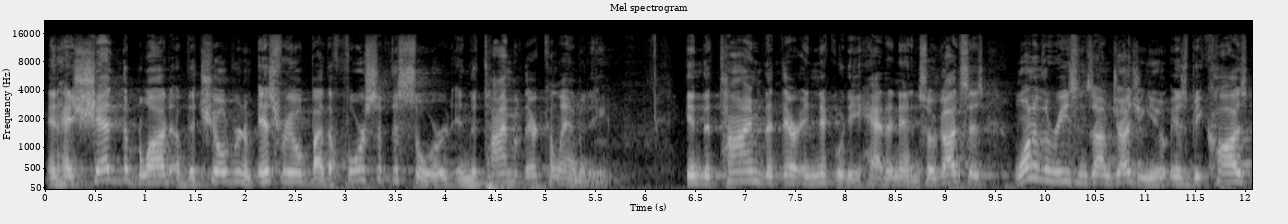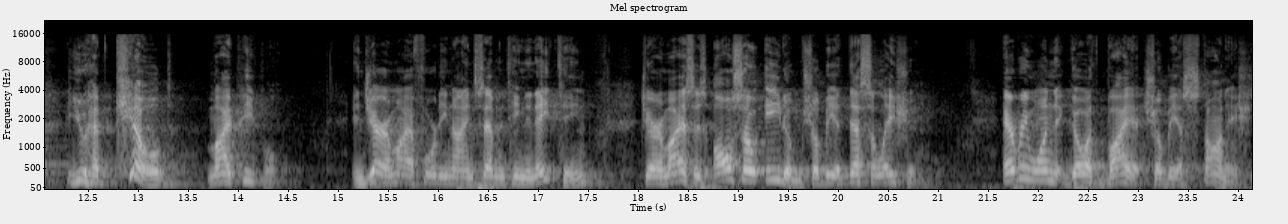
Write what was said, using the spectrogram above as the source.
and has shed the blood of the children of Israel by the force of the sword in the time of their calamity, in the time that their iniquity had an end. So God says, One of the reasons I'm judging you is because you have killed my people. In Jeremiah 49 17 and 18, Jeremiah says, Also Edom shall be a desolation. Everyone that goeth by it shall be astonished,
